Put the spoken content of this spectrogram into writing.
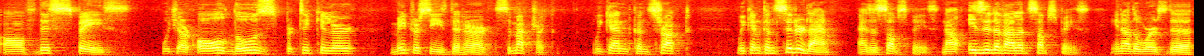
of this space which are all those particular matrices that are symmetric. We can construct, we can consider that as a subspace. Now, is it a valid subspace? In other words, the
